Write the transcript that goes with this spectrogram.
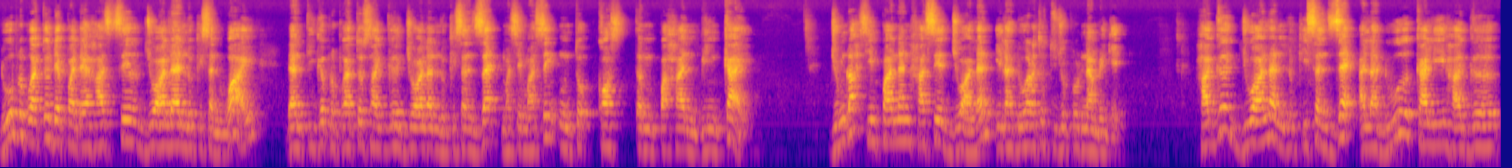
20% daripada hasil jualan lukisan Y dan 30% harga jualan lukisan Z masing-masing untuk kos tempahan bingkai. Jumlah simpanan hasil jualan ialah RM276. Harga jualan lukisan Z adalah dua kali harga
